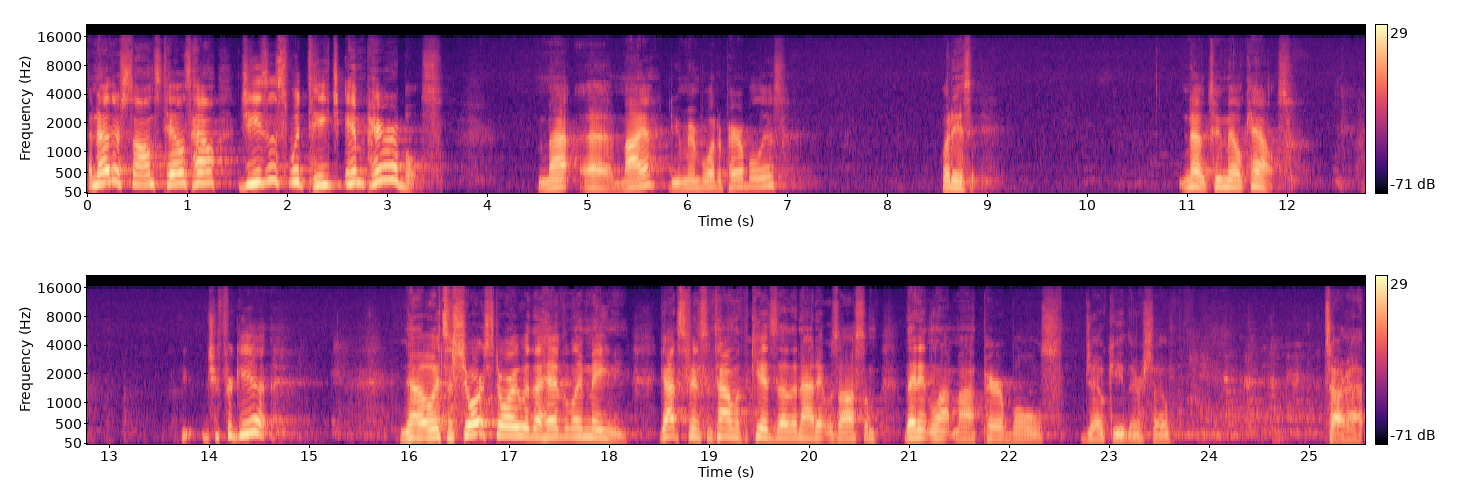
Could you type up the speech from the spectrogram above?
Another Psalms tells how Jesus would teach in parables. My, uh, Maya, do you remember what a parable is? What is it? No, two male cows. Did you forget? No, it's a short story with a heavenly meaning. Got to spend some time with the kids the other night. It was awesome. They didn't like my parables joke either, so all right.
